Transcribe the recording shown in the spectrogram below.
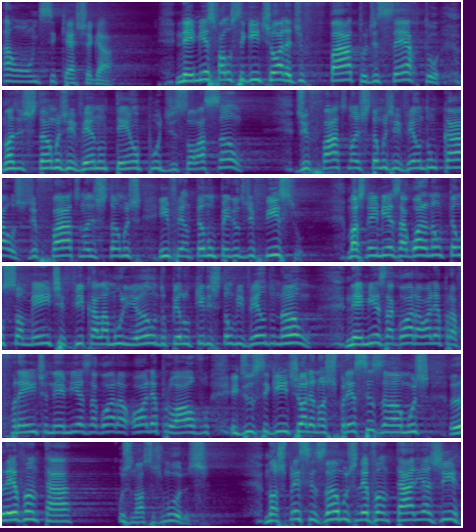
aonde se quer chegar. Neemias fala o seguinte: olha, de fato, de certo, nós estamos vivendo um tempo de desolação. De fato, nós estamos vivendo um caos, de fato, nós estamos enfrentando um período difícil. Mas Neemias agora não tão somente fica lamuriando pelo que eles estão vivendo, não. Neemias agora olha para frente, Neemias agora olha para o alvo e diz o seguinte: olha, nós precisamos levantar os nossos muros. Nós precisamos levantar e agir,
